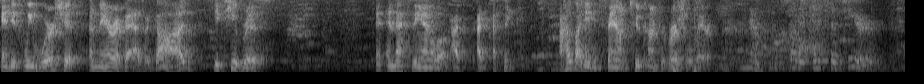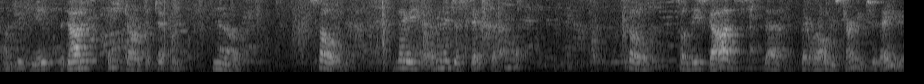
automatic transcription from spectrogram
and if we worship America as a god, it's hubris, and that's the analog, I, I, I, think. I hope I didn't sound too controversial there. No. So it says here, on 58, the goddess Ishtar protected Nineveh. So they, I just states that. So, so these gods that they were always turning to, they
